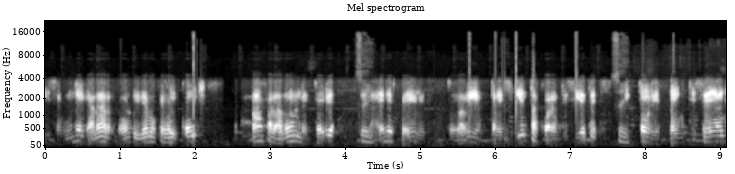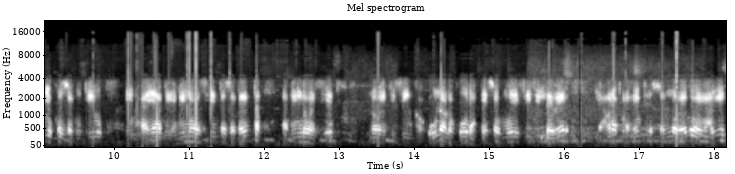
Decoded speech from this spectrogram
y segundo el ganar. No olvidemos que es el coach más ganador en la historia Sí. de la NFL todavía, 347 Sí. victorias, 26 años consecutivos en Miami, de 1970 a 1995. Una locura, eso es muy difícil de ver y ahora, por ejemplo, eso lo vemos en alguien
